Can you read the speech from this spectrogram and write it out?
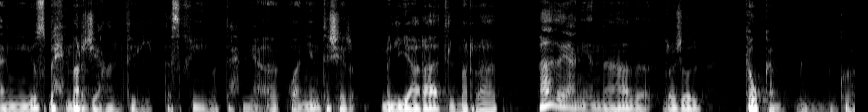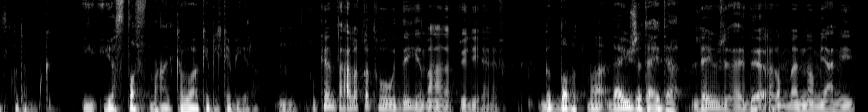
أن يصبح مرجعا في التسخين والتحمية وأن ينتشر مليارات المرات. هذا يعني أن هذا الرجل كوكب من من كرة القدم يصطف مع الكواكب الكبيرة. وكانت علاقته ودية مع بيلي على فكرة. بالضبط. ما لا يوجد عداء. لا يوجد عداء رغم أنهم يعني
